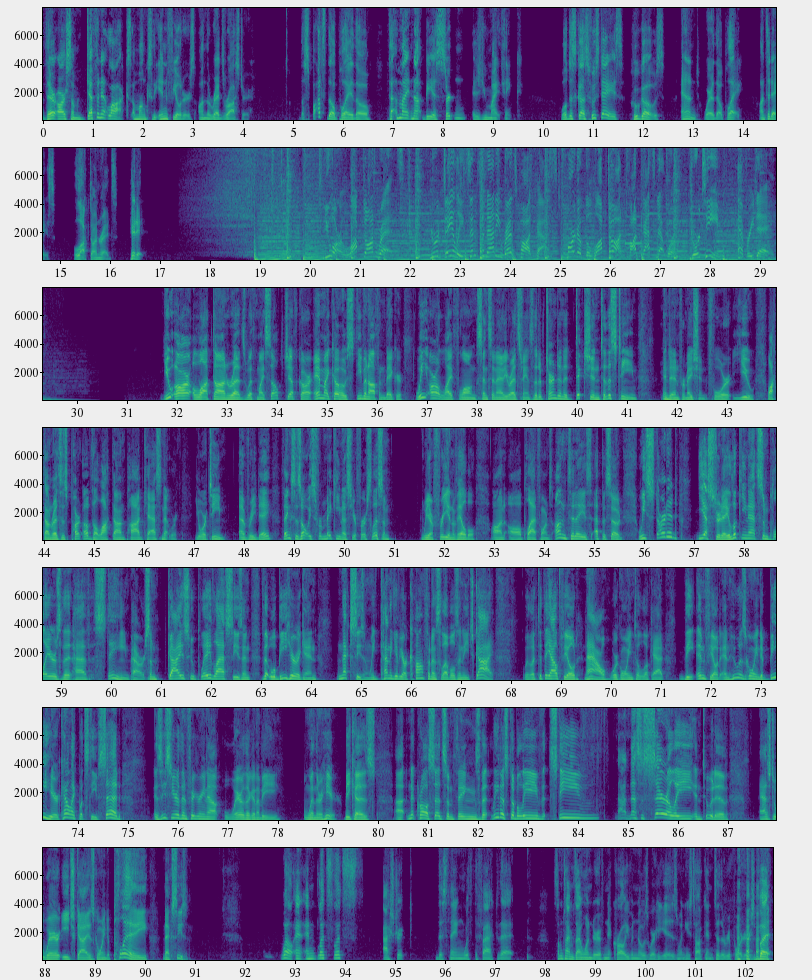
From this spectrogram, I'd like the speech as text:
There are some definite locks amongst the infielders on the Reds roster. The spots they'll play, though, that might not be as certain as you might think. We'll discuss who stays, who goes, and where they'll play on today's Locked on Reds. Hit it. You are Locked On Reds, your daily Cincinnati Reds podcast, part of the Locked On Podcast Network, your team every day. You are Locked On Reds with myself, Jeff Carr, and my co host, Stephen Offenbaker. We are lifelong Cincinnati Reds fans that have turned an addiction to this team into information for you. Locked On Reds is part of the Locked On Podcast Network, your team every day. Thanks as always for making us your first listen. We are free and available on all platforms. On today's episode, we started yesterday looking at some players that have staying power, some guys who played last season that will be here again next season. We kind of give you our confidence levels in each guy. We looked at the outfield. Now we're going to look at the infield and who is going to be here. Kind of like what Steve said, is easier than figuring out where they're going to be when they're here because uh, Nick Krall said some things that lead us to believe that Steve not necessarily intuitive as to where each guy is going to play next season. Well, and, and let's let's asterisk this thing with the fact that sometimes I wonder if Nick Krall even knows where he is when he's talking to the reporters. but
